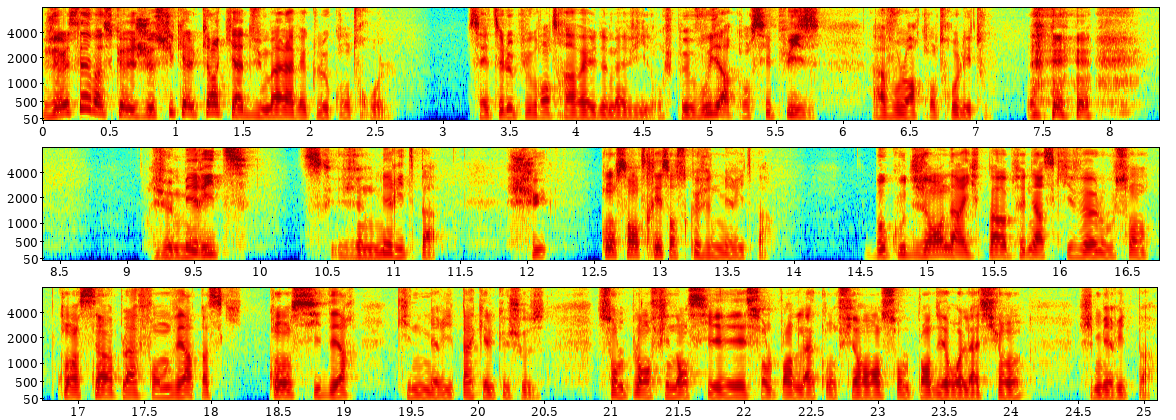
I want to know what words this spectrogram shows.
Je le sais parce que je suis quelqu'un qui a du mal avec le contrôle. Ça a été le plus grand travail de ma vie. Donc je peux vous dire qu'on s'épuise à vouloir contrôler tout. je mérite ce que je ne mérite pas je suis concentré sur ce que je ne mérite pas. Beaucoup de gens n'arrivent pas à obtenir ce qu'ils veulent ou sont coincés à un plafond de verre parce qu'ils considèrent qu'ils ne méritent pas quelque chose. Sur le plan financier, sur le plan de la confiance, sur le plan des relations, je ne mérite pas.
